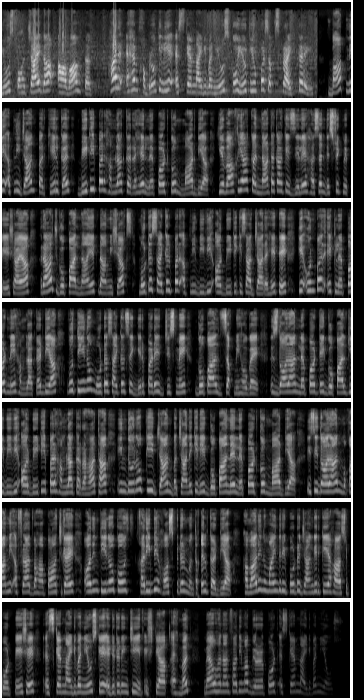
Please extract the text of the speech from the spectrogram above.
News पहुंचाएगा आवाम तक। हर अहम खबरों के लिए एस के एम न्यूज़ को यूट्यूब पर सब्सक्राइब करें। बाप ने अपनी जान पर खेलकर बेटी पर हमला कर रहे लेपर्ड को मार दिया। ये वाकया कर्नाटका के ज़िले हसन डिस्ट्रिक्ट में पेश आया। राजगोपाल नायक नामी शख्स मोटरसाइकिल पर अपनी बीवी और बेटी के साथ जा रहे थे कि उन पर एक लेपर्ड ने हमला कर दिया। वो तीनों मोटरसाइकिल से गिर पड़े, जिसमें गोपाल जख्मी हो गए। इस दौरान लेपर्ड ने गोपाल की बीवी और बेटी पर हमला कर रहा था। इन दोनों की जान बचाने के लिए गोपाल ने लेपर्ड को मार दिया। इसी दौरान मुकामी अफराद वहाँ पहुँच गए। और इन तीनों को करीबी हॉस्पिटल मुंतकिल कर दिया। हमारी नुमाइंद रिपोर्टर जहांगीर की यह खास रिपोर्ट पेश है। S K M ninety one news के editor in chief Ishtiaq Ahmed, मैं Hanan Fatima, bureau report S K M ninety one news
